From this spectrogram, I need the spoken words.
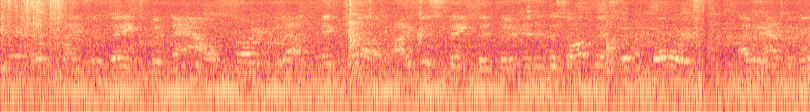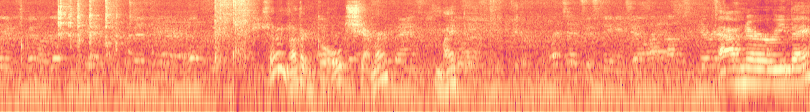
Those kinds of things. But now, without Nick Chubb, I just think that the, in this offense going forward, I would have to believe it's going to look different than what we've seen. Is that another gold shimmer? Might be. Abner to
